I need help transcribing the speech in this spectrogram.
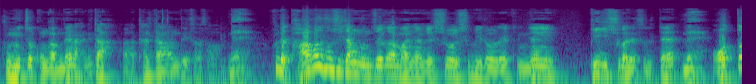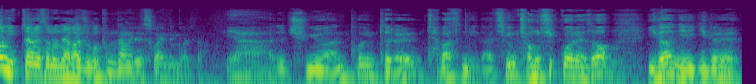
국민 적 공감대는 아니다. 아, 탈당하는 데 있어서. 네, 근데 박원순 시장 문제가 만약에 10월 11월에 굉장히 빅 이슈가 됐을 때 네. 어떤 입장에 서느냐 가지고 분당이 될 수가 있는 거죠. 야, 아주 중요한 포인트를 잡았습니다. 지금 정치권에서 이런 얘기를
